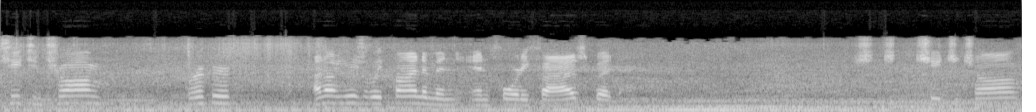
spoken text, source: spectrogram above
Cheech and Chong record. I don't usually find them in, in 45s, but Ch- Ch- Cheech and Chong.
